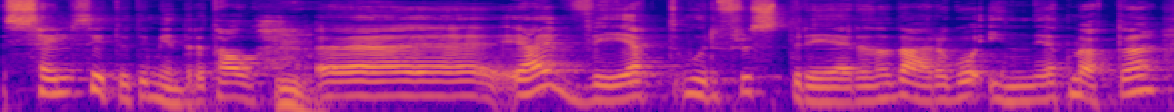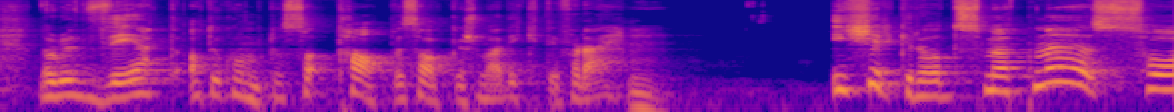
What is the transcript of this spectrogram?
selv sittet i mindretall. Mm. Eh, jeg vet hvor frustrerende det er å gå inn i et møte når du vet at du kommer til å tape saker som er viktige for deg. Mm. I kirkerådsmøtene så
